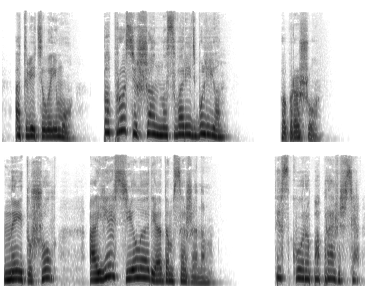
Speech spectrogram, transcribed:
— ответила ему. «Попросишь Анну сварить бульон?» «Попрошу». Нейт ушел, а я села рядом с Эженом. «Ты скоро поправишься», —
